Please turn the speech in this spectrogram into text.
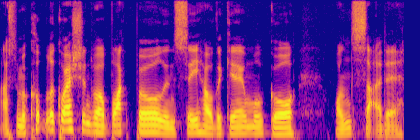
ask him a couple of questions about Blackpool and see how the game will go on Saturday.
